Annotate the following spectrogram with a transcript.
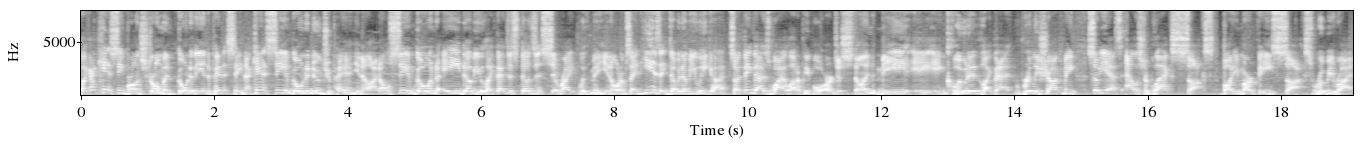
like, I can't see Braun Strowman going to the independent scene. I can't see him going to New Japan, you know? I don't see him going to AEW. Like, that just doesn't sit right with me, you know what I'm saying? He is a WWE guy. So I think that is why a lot of people are just stunned, me included. Like, that really shocked me. So yes, Aleister Black sucks. Buddy Murphy sucks. Ruby Riott.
